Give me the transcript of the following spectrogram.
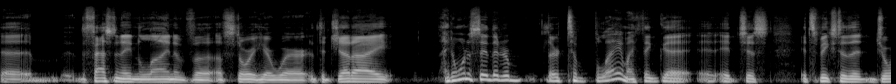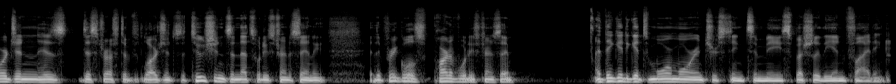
uh, the fascinating line of uh, of story here where the Jedi I don't want to say that they're they're to blame. I think that it, it just it speaks to the George and his distrust of large institutions, and that's what he's trying to say in the, in the prequels. Part of what he's trying to say. I think it gets more and more interesting to me, especially the infighting,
